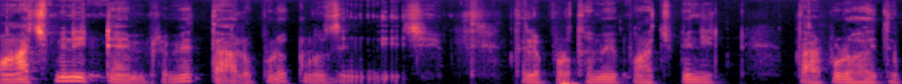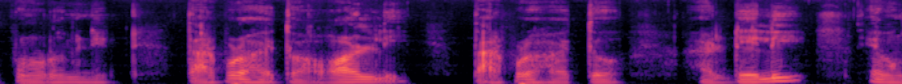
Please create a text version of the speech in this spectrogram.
পাঁচ মিনিট টাইম ফ্রেমে তার উপরে ক্লোজিং দিয়েছে। তাহলে প্রথমে পাঁচ মিনিট তারপরে হয়তো পনেরো মিনিট, তারপরে হয়তো আওয়ারলি তারপরে হয়তো ডেলি এবং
